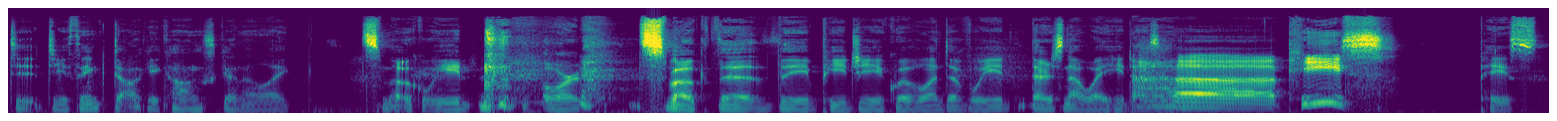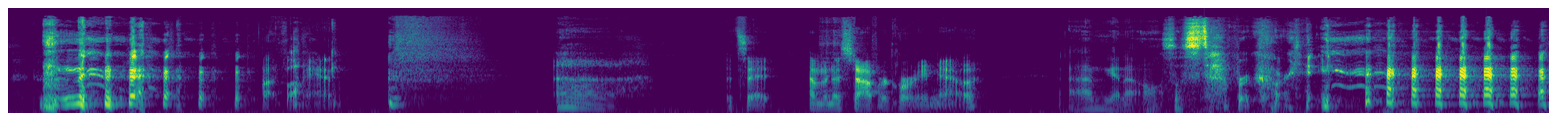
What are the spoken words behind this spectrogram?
do, do you think Donkey Kong's gonna like smoke weed or smoke the the PG equivalent of weed? There's no way he doesn't. Uh, peace. Peace. Fuck, man. Uh, that's it. I'm gonna stop recording now. I'm gonna also stop recording.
